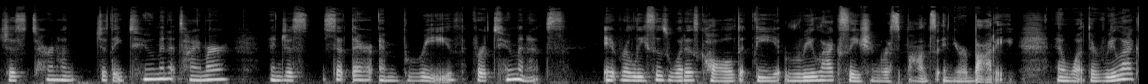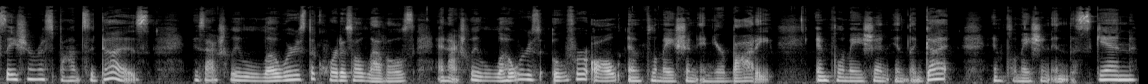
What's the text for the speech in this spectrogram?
Just turn on just a two minute timer and just sit there and breathe for two minutes it releases what is called the relaxation response in your body. And what the relaxation response does is actually lowers the cortisol levels and actually lowers overall inflammation in your body. Inflammation in the gut, inflammation in the skin.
